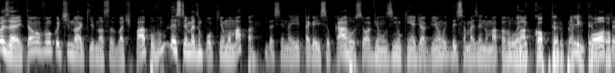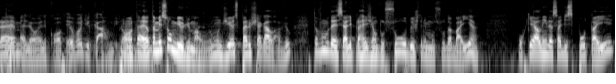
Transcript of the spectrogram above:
Pois é, então vamos continuar aqui nosso bate-papo. Vamos descer mais um pouquinho no mapa? Descendo aí, pega aí seu carro, seu aviãozinho, quem é de avião, e desça mais aí no mapa. Vamos o lá. helicóptero, para quem tem Helicóptero, helicóptero. é melhor, helicóptero. Eu vou de carro mesmo. Pronto, é, eu também sou humilde, mal. Um dia eu espero chegar lá, viu? Então vamos descer ali para a região do sul, do extremo sul da Bahia, porque além dessa disputa aí,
